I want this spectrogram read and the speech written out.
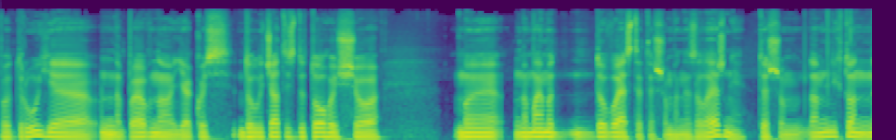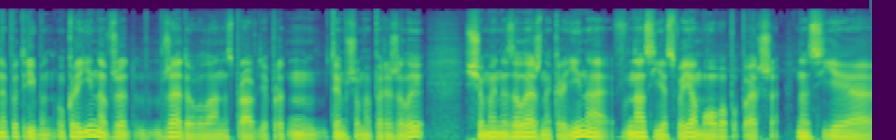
По-друге, напевно, якось долучатись до того, що ми ми маємо довести те, що ми незалежні, те, що нам ніхто не потрібен. Україна вже вже довела насправді про тим, що ми пережили, що ми незалежна країна. В нас є своя мова. По-перше, в нас є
